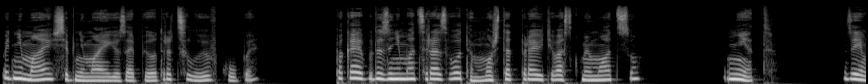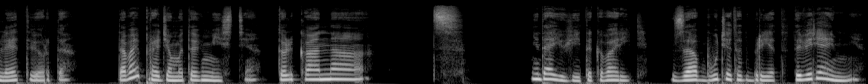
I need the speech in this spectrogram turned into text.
Поднимаюсь, обнимаю ее за бедра, целую в губы. «Пока я буду заниматься разводом, может, отправить вас к моему отцу?» «Нет», — заявляет твердо. «Давай пройдем это вместе. Только она...» «Тсс». Не даю ей договорить. «Забудь этот бред, доверяй мне».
